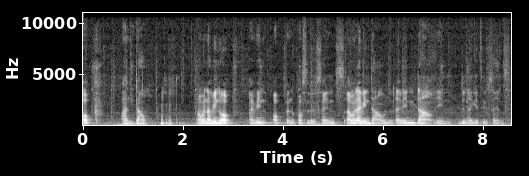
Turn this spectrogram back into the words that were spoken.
up and down. Mhm. And when I mean up, I mean up in a positive sense. And when I mean down, I mean down in the negative sense.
